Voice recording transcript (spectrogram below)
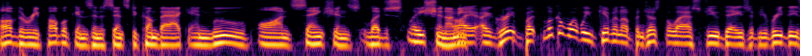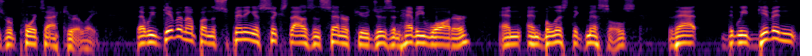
of the Republicans in a sense to come back and move on sanctions legislation. I mean, I, I agree, but look at what we've given up in just the last few days. If you read these reports accurately, that we've given up on the spinning of six thousand centrifuges and heavy water and and ballistic missiles. That, that we've given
